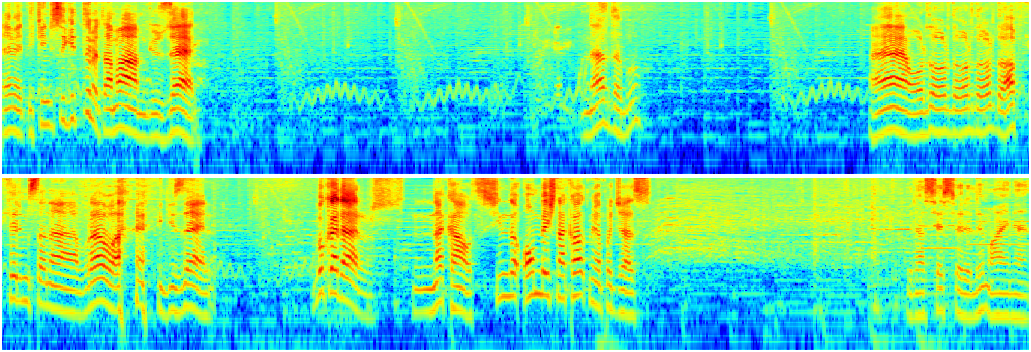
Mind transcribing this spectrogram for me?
Evet ikincisi gitti mi? Tamam güzel. Nerede bu? He orada orada orada orada. Aferin sana. Bravo. güzel. Bu kadar. Knockout. Şimdi 15 knockout mu yapacağız? Biraz ses verelim aynen.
